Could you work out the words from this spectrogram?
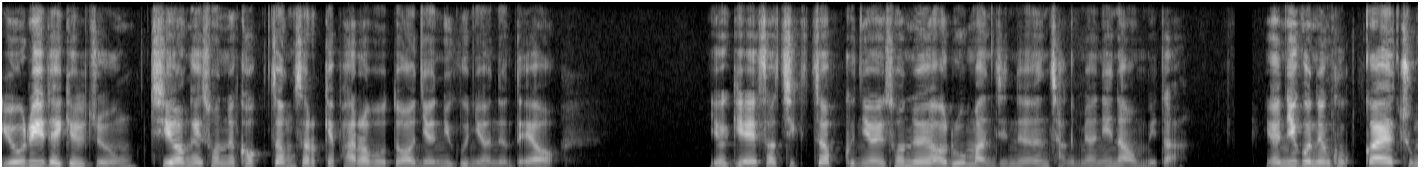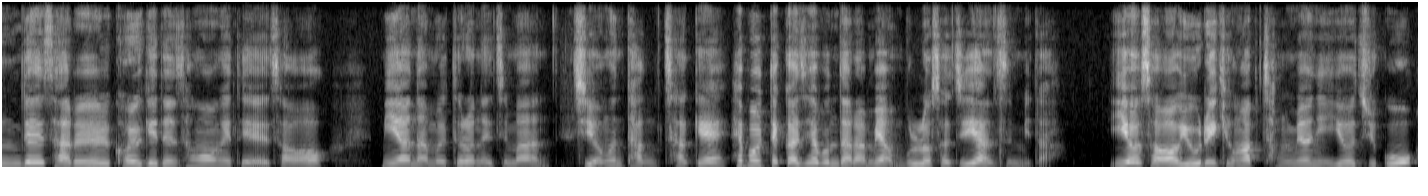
요리 대결 중 지영의 손을 걱정스럽게 바라보던 연희군이었는데요. 여기에서 직접 그녀의 손을 어루만지는 장면이 나옵니다. 연희군은 국가의 중대사를 걸게 된 상황에 대해서 미안함을 드러내지만 지영은 당차게 해볼 때까지 해본다라며 물러서지 않습니다. 이어서 요리 경합 장면이 이어지고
